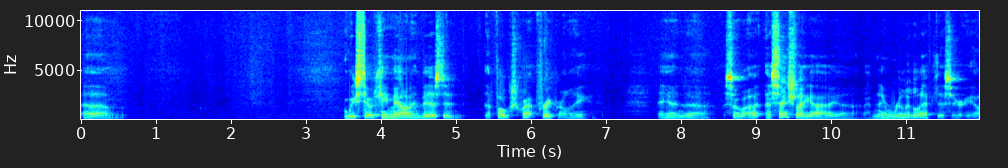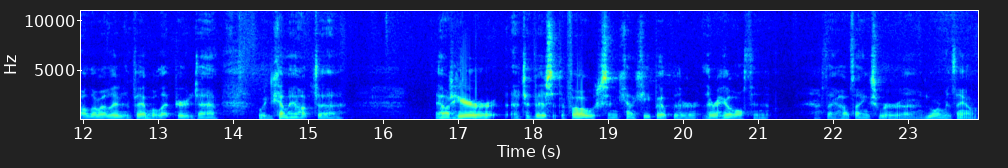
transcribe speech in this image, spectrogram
um, we still came out and visited the folks quite frequently. And uh, so I, essentially, I uh, have never really left this area. Although I lived in Fayetteville that period of time, we'd come out uh, out here uh, to visit the folks and kind of keep up their, their health and how things were uh, going with them.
